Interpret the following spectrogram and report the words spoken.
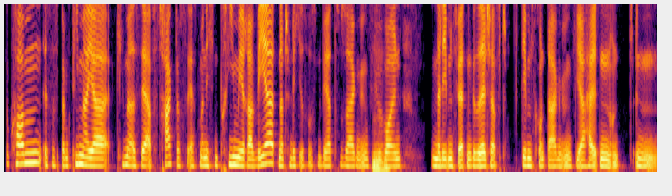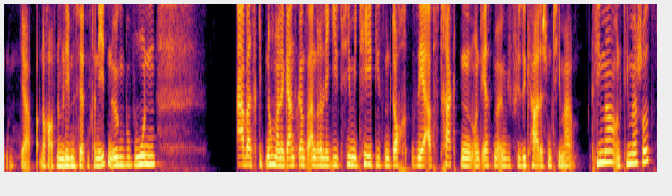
bekommen. Es ist beim Klima ja, Klima ist sehr abstrakt, das ist erstmal nicht ein primärer Wert. Natürlich ist es ein Wert zu sagen, irgendwie, mhm. wir wollen in einer lebenswerten Gesellschaft Lebensgrundlagen irgendwie erhalten und in, ja, noch auf einem lebenswerten Planeten irgendwo wohnen. Aber es gibt nochmal eine ganz, ganz andere Legitimität diesem doch sehr abstrakten und erstmal irgendwie physikalischen Thema Klima und Klimaschutz.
